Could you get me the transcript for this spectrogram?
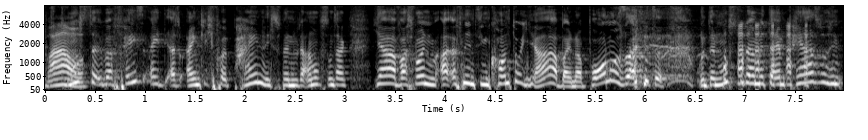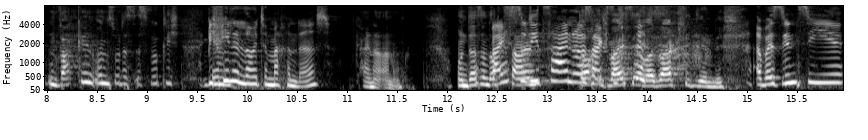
Wow. du musst da über Face ID, also eigentlich voll peinlich, wenn du da anrufst und sagst, ja, was wollen, öffnen Sie ein Konto? Ja, bei einer Pornoseite. Und dann musst du da mit deinem Perso hinten wackeln und so. Das ist wirklich. Wie viele Leute machen das? Keine Ahnung. Und das sind Weißt du Zahlen, die Zahlen oder Doch, sagst ich du- weiß sie, aber sag sie dir nicht. Aber sind sie,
